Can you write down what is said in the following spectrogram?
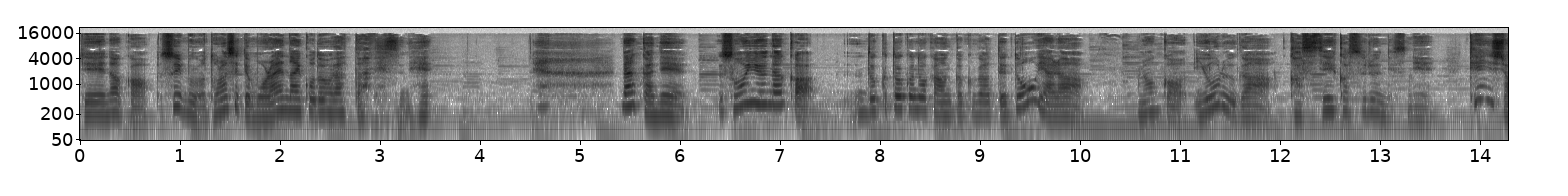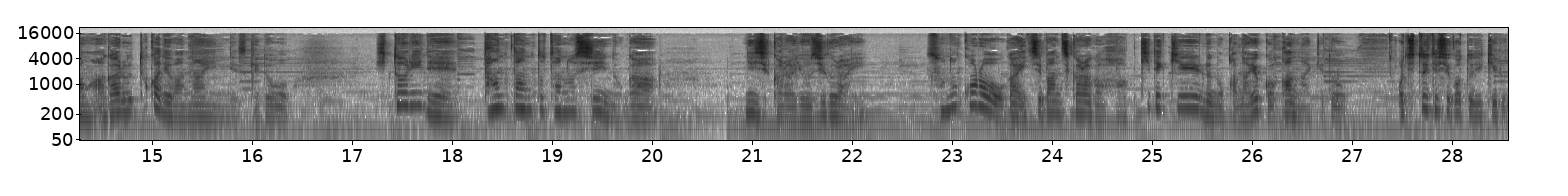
でなんか水分を取らせてもらえない子供だったんですね。なんかねそういうなんか独特の感覚があってどうやらなんか夜が活性化するんですね。テンション上がるとかではないんですけど一人で淡々と楽しいのが2時から4時ぐらい。その頃が一番力が発揮できるのかな？よくわかんないけど落ち着いて仕事できるっ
